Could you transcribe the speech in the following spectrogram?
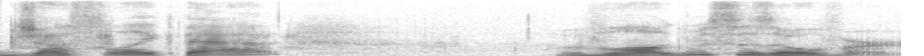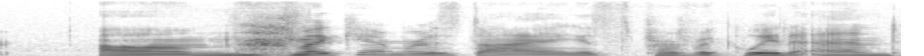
Just like that, Vlogmas is over. Um, my camera is dying. It's the perfect way to end.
